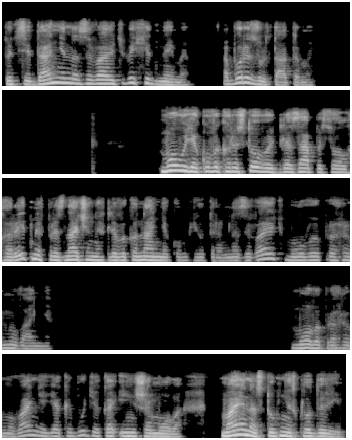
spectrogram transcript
то ці дані називають вихідними або результатами. Мову, яку використовують для запису алгоритмів, призначених для виконання комп'ютером, називають мовою програмування. Мова програмування, як і будь-яка інша мова, має наступні складові.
